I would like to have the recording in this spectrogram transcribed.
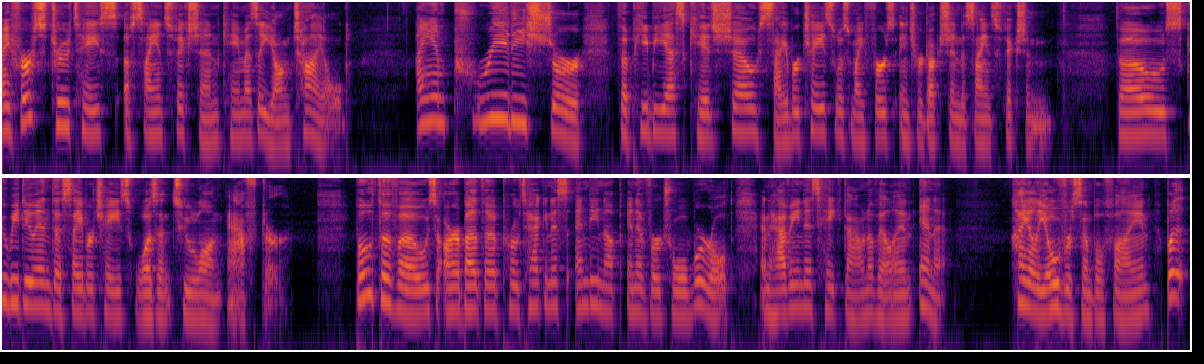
My first true taste of science fiction came as a young child. I am pretty sure the PBS Kids show Cyberchase was my first introduction to science fiction, though Scooby Doo and the Cyberchase wasn't too long after. Both of those are about the protagonist ending up in a virtual world and having to take down a villain in it. Highly oversimplifying, but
